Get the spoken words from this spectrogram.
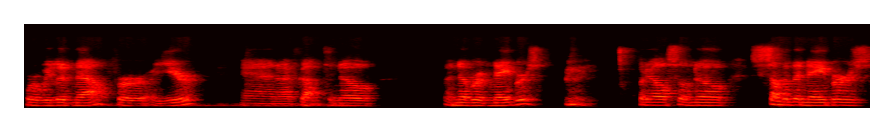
where we live now for a year and I've gotten to know a number of neighbors, but I also know some of the neighbors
